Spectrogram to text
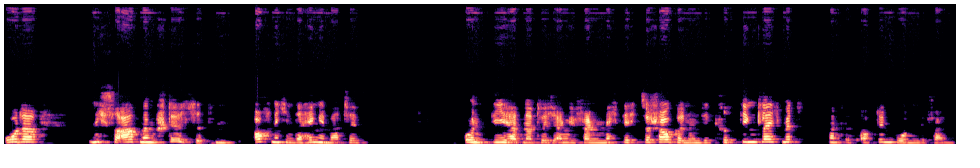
oder nicht so mit dem Stillsitzen, auch nicht in der Hängematte. Und die hat natürlich angefangen mächtig zu schaukeln und die Christine gleich mit und ist auf den Boden gefallen.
